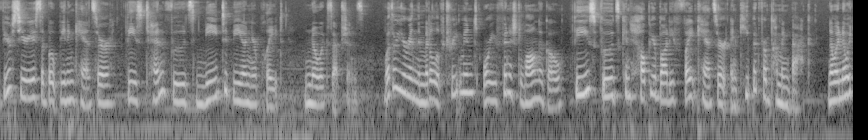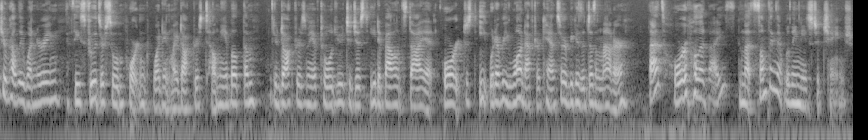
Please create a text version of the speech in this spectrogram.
If you're serious about beating cancer, these 10 foods need to be on your plate, no exceptions. Whether you're in the middle of treatment or you finished long ago, these foods can help your body fight cancer and keep it from coming back. Now, I know what you're probably wondering. If these foods are so important, why didn't my doctors tell me about them? Your doctors may have told you to just eat a balanced diet or just eat whatever you want after cancer because it doesn't matter. That's horrible advice, and that's something that really needs to change.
